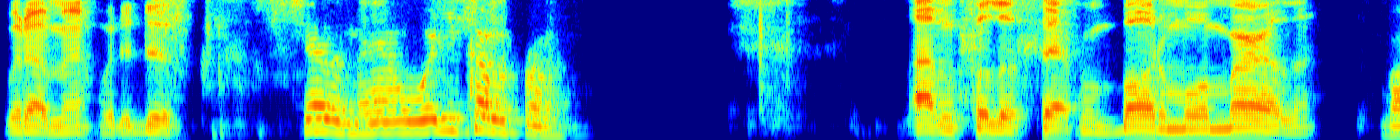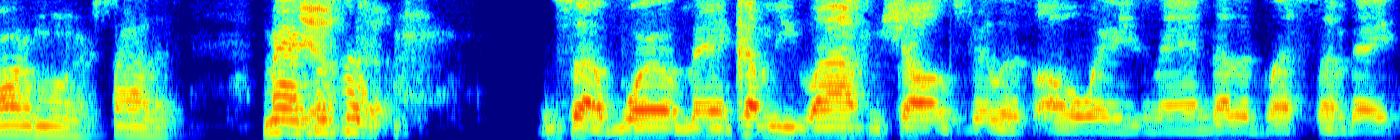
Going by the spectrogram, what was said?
What up, man? What it do? Chilling, man. Where you coming from? Live and full effect from Baltimore, Maryland. Baltimore. Solid. Max, Yeah. what's up? What's up, world, man? Coming to you live from Charlottesville as always, man. Another blessed Sunday.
